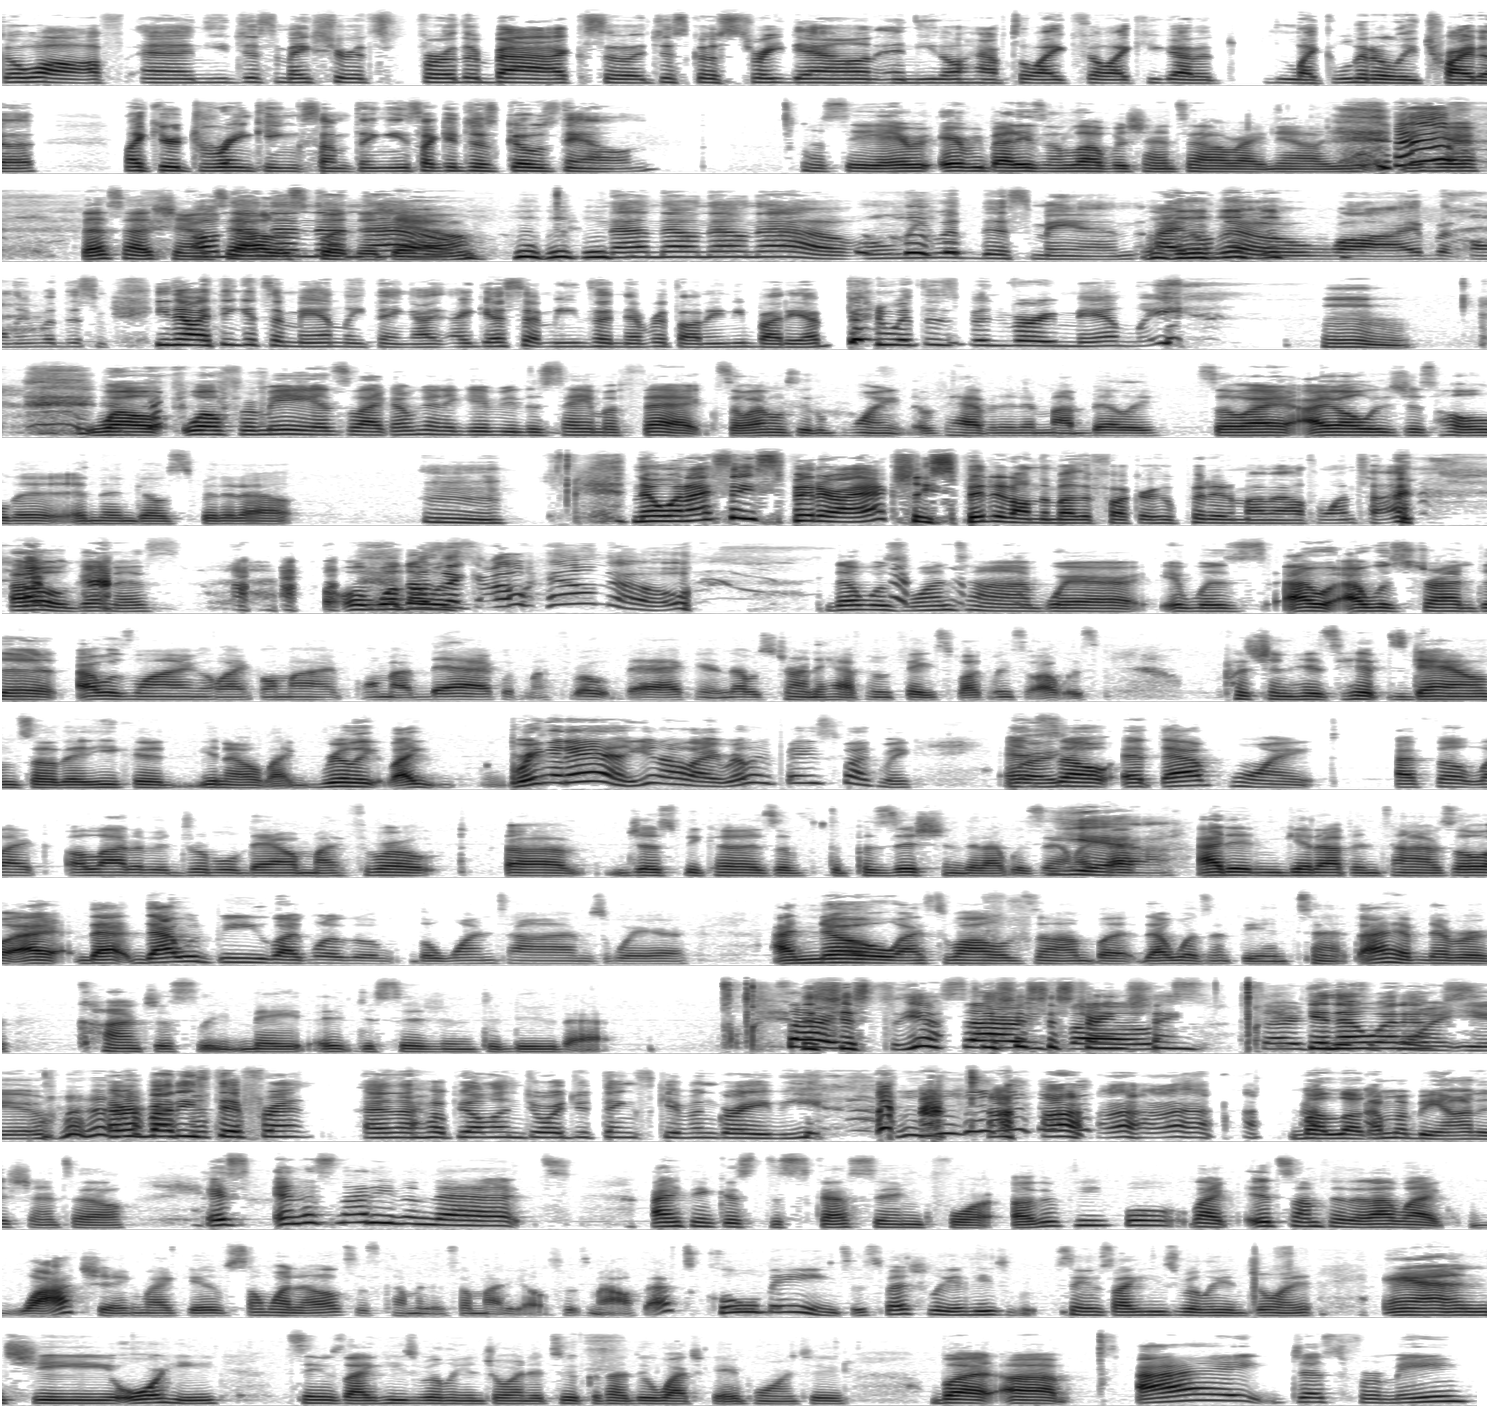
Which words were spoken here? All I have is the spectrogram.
go off and you just make sure it's further back so it just goes straight down and you don't have to like feel like you gotta like literally try to like you're drinking something. He's like it just goes down. Let's see. Every, everybody's in love with chantel right now. You, you that's how chantel oh, no, no, is no, putting it down. No no no no. Only with this man. I don't know why but only with this you know i think it's a manly thing. I, I guess that means i never thought anybody i've been with has been very manly. Hmm well, well, for me, it's like I'm going to give you the same effect, so I don't see the point of having it in my belly. So I I always just hold it and then go spit it out. Mm. No, when I say spitter, I actually spit it on the motherfucker who put it in my mouth one time. Oh goodness. Oh, well, I that was, was, like, oh hell no. there was one time where it was I, I was trying to I was lying like on my on my back with my throat back and I was trying to have him face fuck me so I was pushing his hips down so that he could you know like really like bring it in you know like really face fuck me and Right. so at that point I felt like a lot of it dribbled down my throat uh just because of the position that I was in Like, I- yeah. I didn't get up in time. So I that that would be like one of the the one times where I know I swallowed some, but that wasn't the intent. I have never consciously made a decision to do that. Sorry, it's just yeah, sorry, it's just a strange folks. thing. Sorry You know what, you. Everybody's different, and I hope y'all enjoyed your Thanksgiving gravy. but look, I'm gonna be honest, Chantel. It's and it's not even that I think it's disgusting for other people. Like it's something that I like watching. Like if someone else is coming in somebody else's mouth, that's cool beans. Especially if he seems like he's really enjoying it, and she or he seems like he's really enjoying it too. Because I do watch gay porn too. But um, I just for me,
